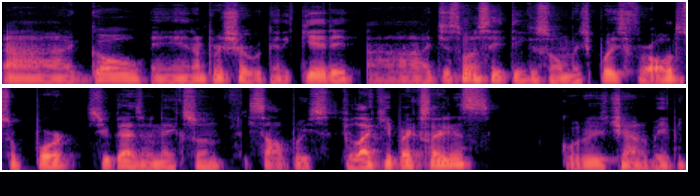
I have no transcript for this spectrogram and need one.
uh goal and i'm pretty sure we're gonna get it. Uh, i just want to say thank you so much boys for all the support. See you guys in the next one. Peace out boys. If you like apex legends go to the channel baby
